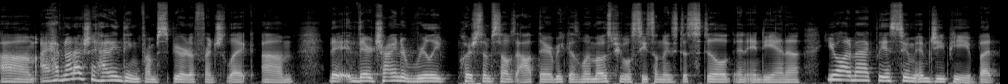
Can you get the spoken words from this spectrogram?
Um, I have not actually had anything from Spirit of French Lick. Um, they, they're trying to really push themselves out there because when most people see something's distilled in Indiana, you automatically assume MGP, but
